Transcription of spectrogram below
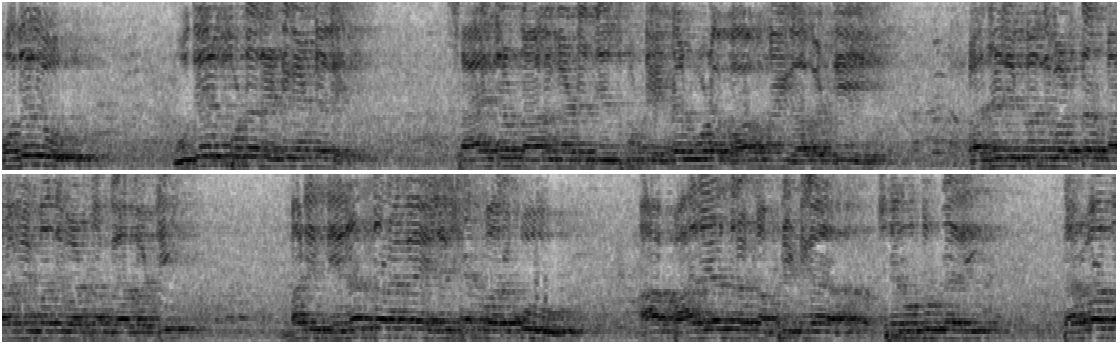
మొదలు ఉదయం కూడా రెండు గంటలే సాయంత్రం నాలుగు గంటలు చేసుకుంటే ఎండలు కూడా ప్రజలు ఇబ్బంది పడతారు మనం ఇబ్బంది పడతాం కాబట్టి. మరి నిరంతరంగా ఎలక్షన్ వరకు ఆ పాదయాత్ర కంప్లీట్గా జరుగుతుంటుంది. తర్వాత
